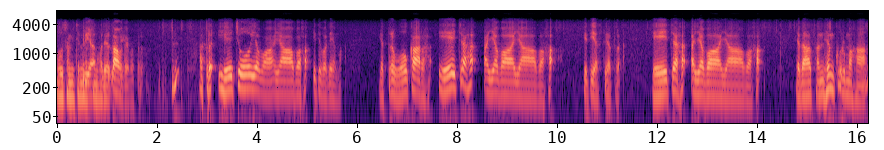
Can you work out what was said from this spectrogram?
बहु समीचीनं महोदय। तावदेव अत्र। अत्र एचोयवायावः इति वदेम। यत्र ओकारः एचः अयवायावः इति अस्ति अत्र। एचः अयवायावः। यदा सन्धिं कुर्मः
